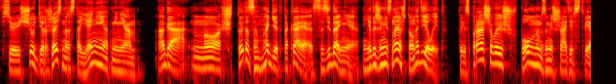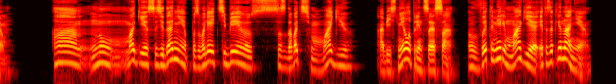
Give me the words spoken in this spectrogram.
все еще держась на расстоянии от меня. Ага, но что это за магия-то такая, созидание? Я даже не знаю, что она делает. Ты спрашиваешь в полном замешательстве. А, ну, магия созидания позволяет тебе создавать магию, объяснила принцесса. В этом мире магия — это заклинание,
